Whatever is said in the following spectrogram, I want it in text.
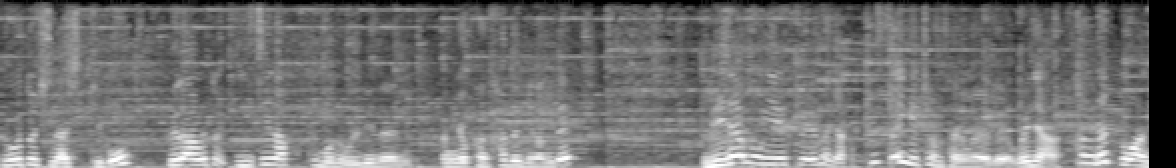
그것도 진화시키고 그 다음에 또 2진화 포켓몬을 올리는 강력한 카드긴 한데 리자몽 EX에서는 약간 필살기처럼 사용해야 돼요. 왜냐? 상대 또한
